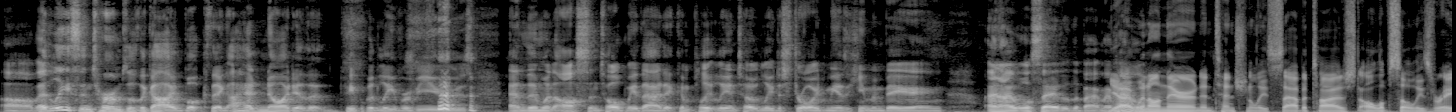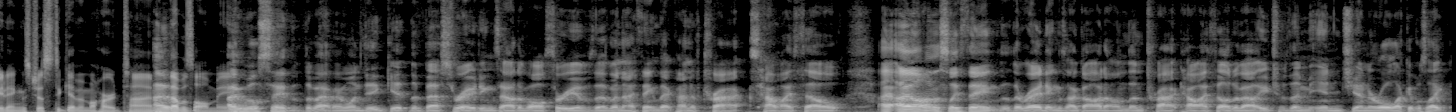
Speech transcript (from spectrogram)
Um, at least in terms of the guidebook thing, I had no idea that people could leave reviews. and then when Austin told me that, it completely and totally destroyed me as a human being. And I will say that the Batman. Yeah, I went on there and intentionally sabotaged all of Sully's ratings just to give him a hard time. I- that was all me. I will say that the Batman one did get the best ratings out of all three of them, and I think that kind of tracks how I felt. I, I honestly think that the ratings I got on them tracked how I felt about each of them in general. Like it was like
